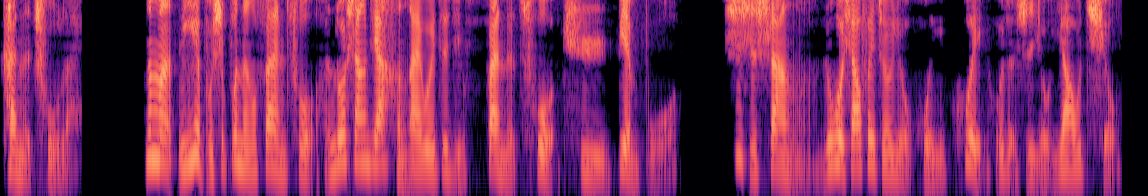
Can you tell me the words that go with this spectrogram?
看得出来。那么，你也不是不能犯错，很多商家很爱为自己犯的错去辩驳。事实上，如果消费者有回馈或者是有要求，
